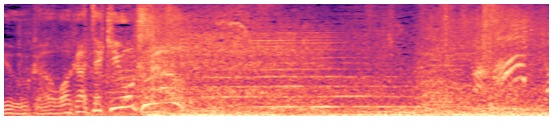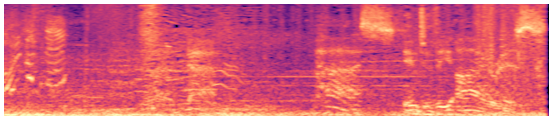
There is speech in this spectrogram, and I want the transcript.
You Ryuga wagateki wo kurou! Pass into the iris.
